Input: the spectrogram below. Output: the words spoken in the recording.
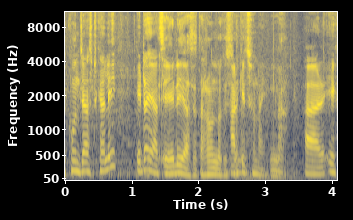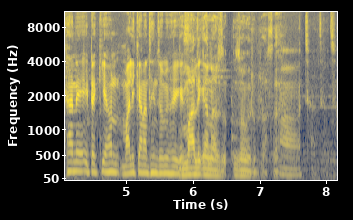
এখন জাস্ট খালি এটাই আছে? এটাই আছে তার অন্য কিছু আর কিছু নাই? না। আর এখানে এটা কি এখন মালিকানাধীন জমি হয়ে গেছে? মালিকানার জমির উপর আছে। আচ্ছা আচ্ছা আচ্ছা।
